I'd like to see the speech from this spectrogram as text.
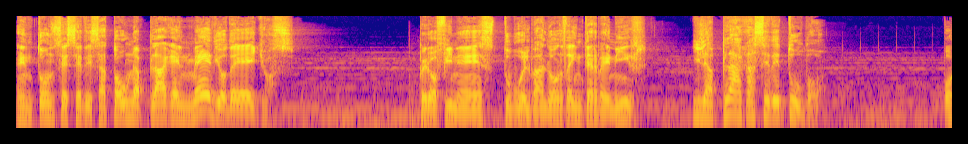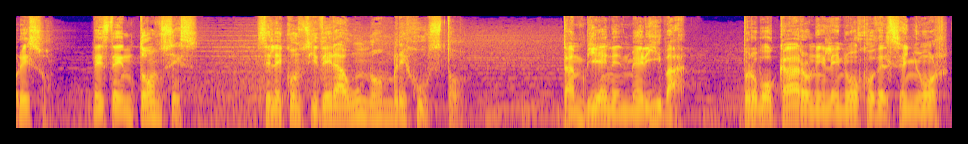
Entonces se desató una plaga en medio de ellos. Pero Finés tuvo el valor de intervenir y la plaga se detuvo. Por eso, desde entonces, se le considera un hombre justo. También en Meriba provocaron el enojo del Señor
